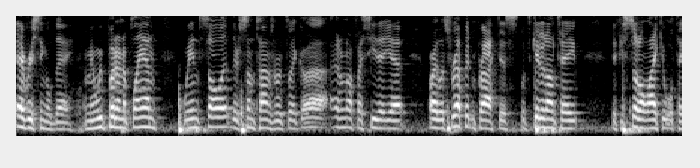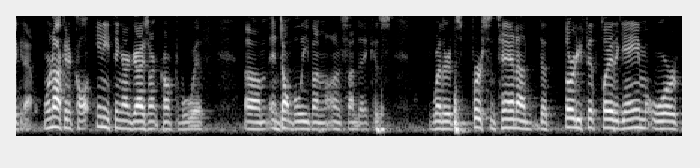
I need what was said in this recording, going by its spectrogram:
every single day. I mean, we put in a plan, we install it. There's sometimes where it's like, uh, I don't know if I see that yet. All right, let's rep it in practice. Let's get it on tape. If you still don't like it, we'll take it out. We're not going to call anything our guys aren't comfortable with um, and don't believe on, on a Sunday because whether it's first and 10 on the 35th play of the game or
